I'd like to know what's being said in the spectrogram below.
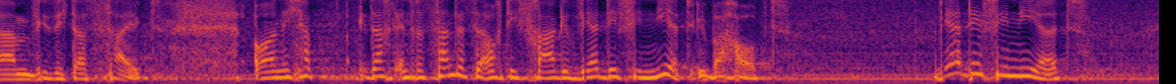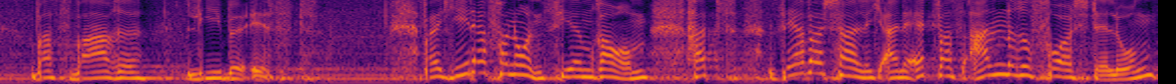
ähm, wie sich das zeigt. Und ich habe gedacht, interessant ist ja auch die Frage, wer definiert überhaupt? Wer definiert, was wahre Liebe ist? Weil jeder von uns hier im Raum hat sehr wahrscheinlich eine etwas andere Vorstellung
